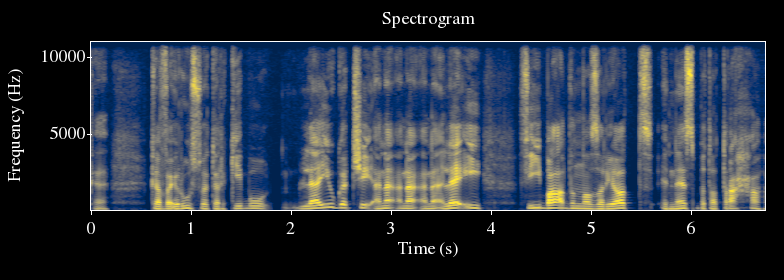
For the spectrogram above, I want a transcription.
ك كفيروس وتركيبه لا يوجد شيء. أنا أنا أنا ألاقي في بعض النظريات الناس بتطرحها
